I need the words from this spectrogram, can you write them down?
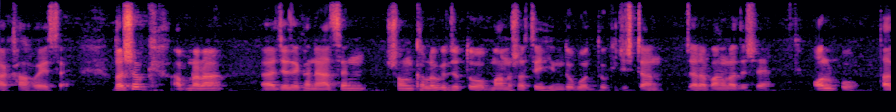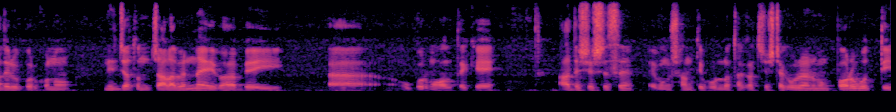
রাখা হয়েছে। দর্শক, আপনারা যে যেখানে আছেন, সংখ্যালঘু যত মানুষ আছে, হিন্দু, বৌদ্ধ, খ্রিস্টান, যারা বাংলাদেশে অল্প, তাদের উপর কোনো নির্যাতন চালাবেন না। এইভাবেই উপর মহল থেকে আদেশ এসেছে এবং শান্তিপূর্ণ থাকার চেষ্টা করবেন এবং পরবর্তী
